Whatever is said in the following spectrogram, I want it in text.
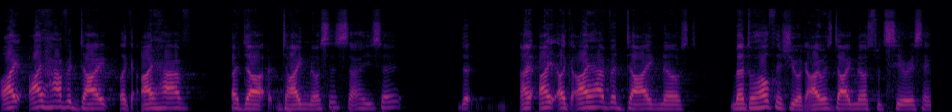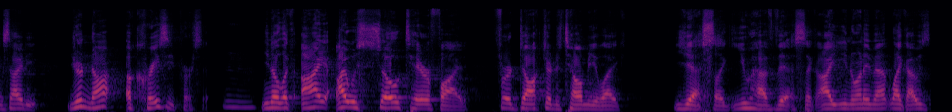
I, I have a di- like I have a di- diagnosis. How you say it? That I, I like I have a diagnosed mental health issue. Like I was diagnosed with serious anxiety. You're not a crazy person. Mm-hmm. You know, like I I was so terrified for a doctor to tell me like, yes, like you have this. Like I, you know what I meant? Like I was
